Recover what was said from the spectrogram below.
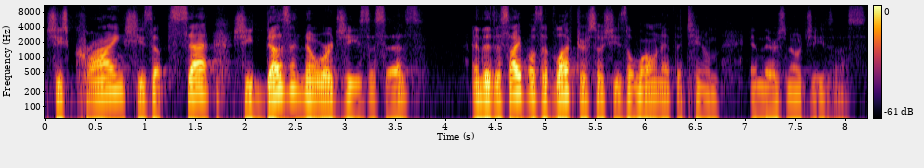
She's crying. She's upset. She doesn't know where Jesus is. And the disciples have left her, so she's alone at the tomb and there's no Jesus.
